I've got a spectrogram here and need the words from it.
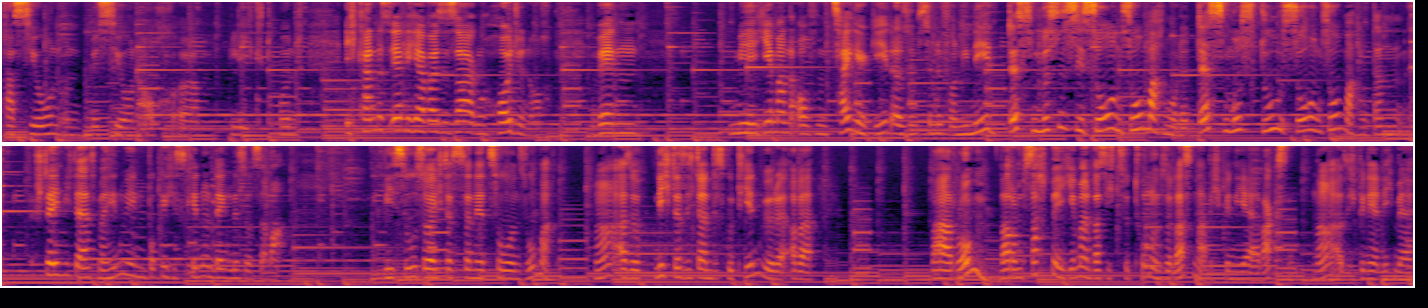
Passion und Mission auch ähm, liegt. Und ich kann das ehrlicherweise sagen, heute noch, wenn mir jemand auf den Zeiger geht, also im Sinne von, nee, das müssen sie so und so machen oder das musst du so und so machen, dann stelle ich mich da erstmal hin wie ein bockiges Kind und denke mir so, sag mal, wieso soll ich das dann jetzt so und so machen? Ne? Also nicht, dass ich dann diskutieren würde, aber warum? Warum sagt mir jemand, was ich zu tun und zu lassen habe? Ich bin ja erwachsen. Ne? Also ich bin ja nicht mehr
